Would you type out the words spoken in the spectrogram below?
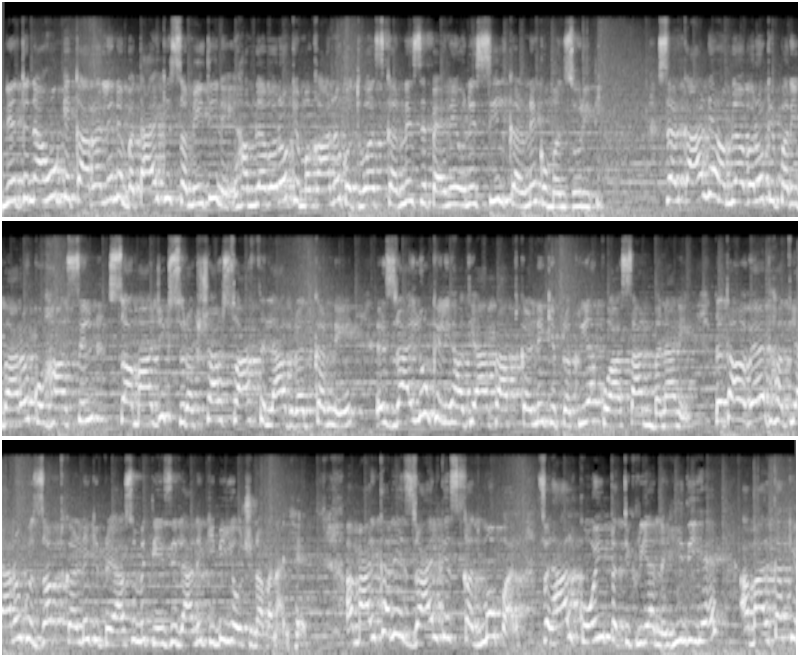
नेतन्याहू के कार्यालय ने बताया कि समिति ने हमलावरों के मकानों को ध्वस्त करने से पहले उन्हें सील करने को मंजूरी दी। सरकार ने हमलावरों के परिवारों को हासिल सामाजिक सुरक्षा और स्वास्थ्य लाभ रद्द करने इसराइलों के लिए हथियार प्राप्त करने की प्रक्रिया को आसान बनाने तथा अवैध हथियारों को जब्त करने के प्रयासों में तेज़ी लाने की भी योजना बनाई है। अमेरिका ने इसराइल के इस कदमों पर फ़िलहाल कोई प्रतिक्रिया नहीं दी है। अमेरिका के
